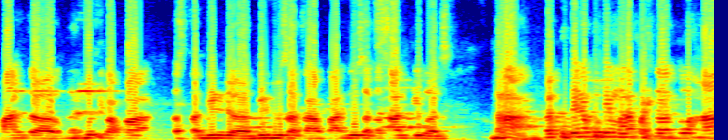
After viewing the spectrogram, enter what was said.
पाच घरगुती बाप्पा असतात. दीड दीड दिवसाचा पाच दिवसाचा सात दिवस. दहा. तर कुठे ना कुठे मला प्रश्न वाटतो हा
